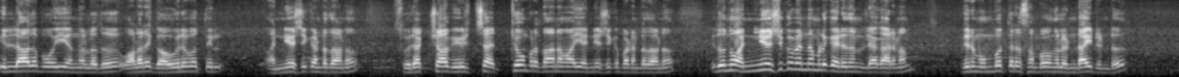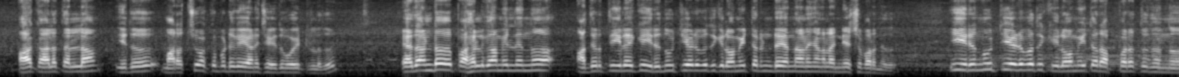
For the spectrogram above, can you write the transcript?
ഇല്ലാതെ പോയി എന്നുള്ളത് വളരെ ഗൗരവത്തിൽ അന്വേഷിക്കേണ്ടതാണ്. സുരക്ഷാ വീഴ്ച ഏറ്റവും പ്രധാനമായി അന്വേഷിക്കപ്പെടേണ്ടതാണ്. ഇതൊന്നും അന്വേഷിക്കുമെന്ന് നമ്മൾ കരുതുന്നില്ല. കാരണം ഇതിനു മുമ്പ് ഇത്തരം സംഭവങ്ങൾ ഉണ്ടായിട്ടുണ്ട്. ആ കാലത്തെല്ലാം ഇത് മറച്ചു വെക്കപ്പെടുകയാണ് ചെയ്തു പോയിട്ടുള്ളത്. ഏതാണ്ട് പഹൽഗാമിൽ നിന്ന് അതിർത്തിയിലേക്ക് ഇരുന്നൂറ്റി എഴുപത് കിലോമീറ്റർ ഉണ്ട് എന്നാണ് ഞങ്ങൾ അന്വേഷിച്ച് പറഞ്ഞത്. ഈ ഇരുന്നൂറ്റി എഴുപത് കിലോമീറ്റർ അപ്പുറത്ത് നിന്ന്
